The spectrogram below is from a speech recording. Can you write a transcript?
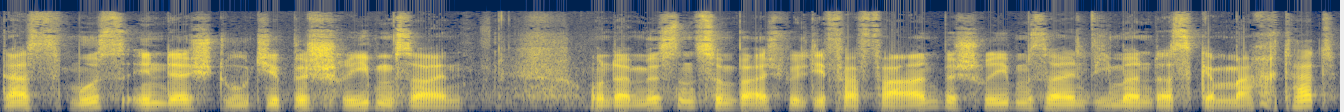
das muss in der Studie beschrieben sein. Und da müssen zum Beispiel die Verfahren beschrieben sein, wie man das gemacht hat,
